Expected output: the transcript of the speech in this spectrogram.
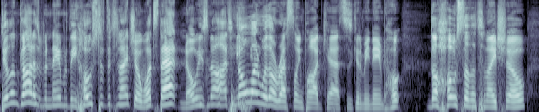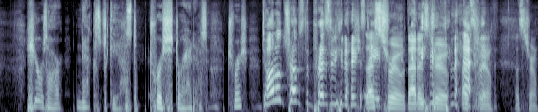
Dylan Gott has been named the host of the Tonight Show. What's that? No, he's not. No one with a wrestling podcast is going to be named ho- the host of the Tonight Show. Here's our next guest, Trish Stratus. Trish, Donald Trump's the president of the United States. that's true. That is true. Anything can That's happen. true. That's true.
